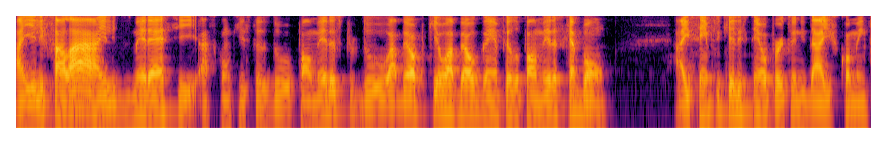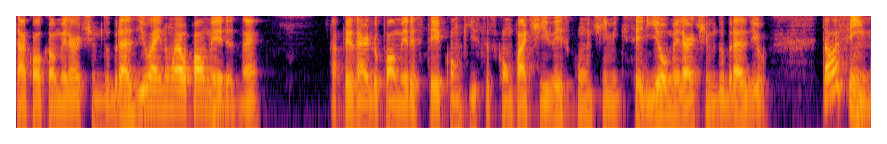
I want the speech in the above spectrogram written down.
Aí ele fala, ah, ele desmerece as conquistas do Palmeiras, do Abel, porque o Abel ganha pelo Palmeiras, que é bom. Aí sempre que eles têm a oportunidade de comentar qual é o melhor time do Brasil, aí não é o Palmeiras, né? Apesar do Palmeiras ter conquistas compatíveis com um time que seria o melhor time do Brasil. Então, assim,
